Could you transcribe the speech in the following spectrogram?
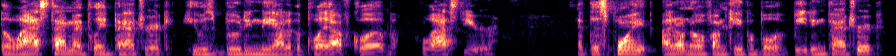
The last time I played Patrick, he was booting me out of the playoff club last year. At this point, I don't know if I'm capable of beating Patrick.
